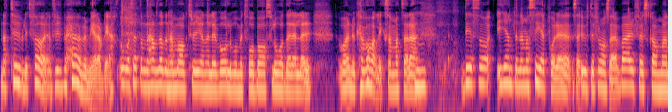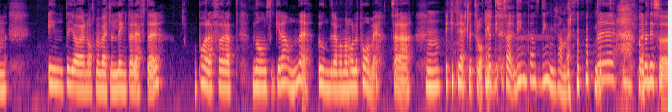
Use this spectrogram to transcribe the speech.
naturligt för en. För vi behöver mer av det. Oavsett om det handlar om den här magtröjan eller Volvo med två baslådor eller vad det nu kan vara. Liksom, att så här, Det är så egentligen när man ser på det så här, utifrån, så här, varför ska man inte göra något man verkligen längtar efter? bara för att någons granne undrar vad man håller på med. Så här, mm. Vilket jäkligt tråkigt. Ja, det, så här, det är inte ens din granne. Nej, Nej, men det är så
